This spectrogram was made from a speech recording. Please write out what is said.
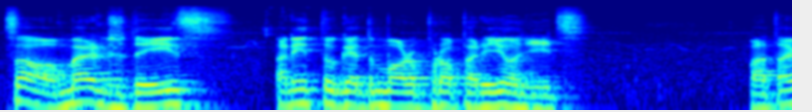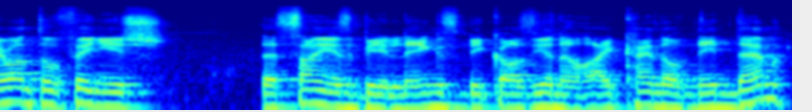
So, merge these. I need to get more proper units. But I want to finish the science buildings because, you know, I kind of need them.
